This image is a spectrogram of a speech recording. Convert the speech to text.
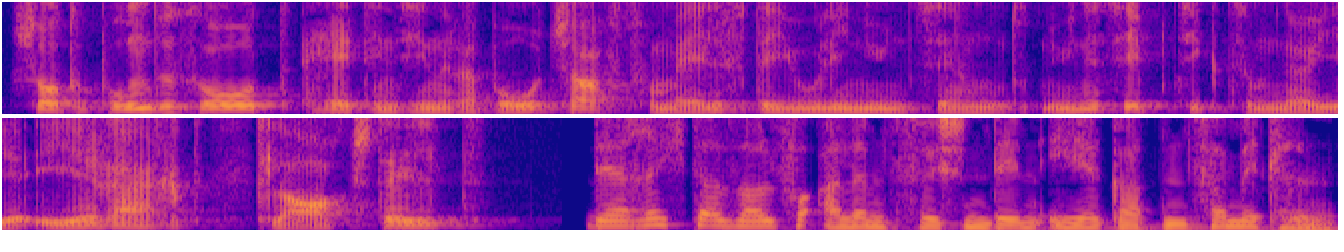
Schon der Bundesrat hat in seiner Botschaft vom 11. Juli 1979 zum neuen Eherecht klargestellt, der Richter soll vor allem zwischen den Ehegatten vermitteln.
